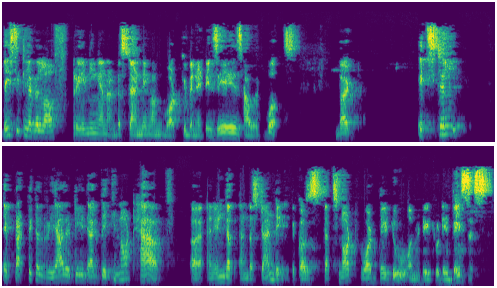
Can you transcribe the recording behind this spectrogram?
basic level of training and understanding on what Kubernetes is, how it works. But it's still a practical reality that they cannot have uh, an in-depth understanding because that's not what they do on a day-to-day basis.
